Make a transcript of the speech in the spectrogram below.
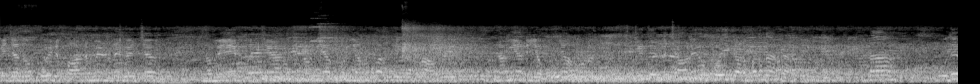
ਕਿ ਜਦੋਂ ਕੋਈ ਡਿਪਾਰਟਮੈਂਟ ਦੇ ਵਿੱਚ ਨਵੇਂ ਬੱਚਿਆਂ ਨੂੰ ਨਵੀਆਂ ਕੁੜੀਆਂ ਨੂੰ ਭਰਤੀ ਕਰਨਾ ਹੋਵੇ, ਨਵੀਆਂ ਨਿਯੁਕਤੀਆਂ ਹੋਣ ਕਿਤੇ ਵਿਚਾਲਿਓ ਕੋਈ ਗੜਬੜ ਨਾ ਕਰਦੇ ਤਾਂ ਉਹਦੇ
